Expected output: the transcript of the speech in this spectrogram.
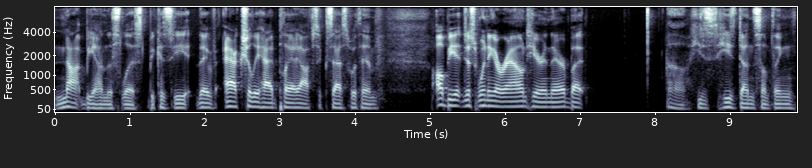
not be on this list because he they've actually had playoff success with him, albeit just winning around here and there. But uh, he's he's done something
